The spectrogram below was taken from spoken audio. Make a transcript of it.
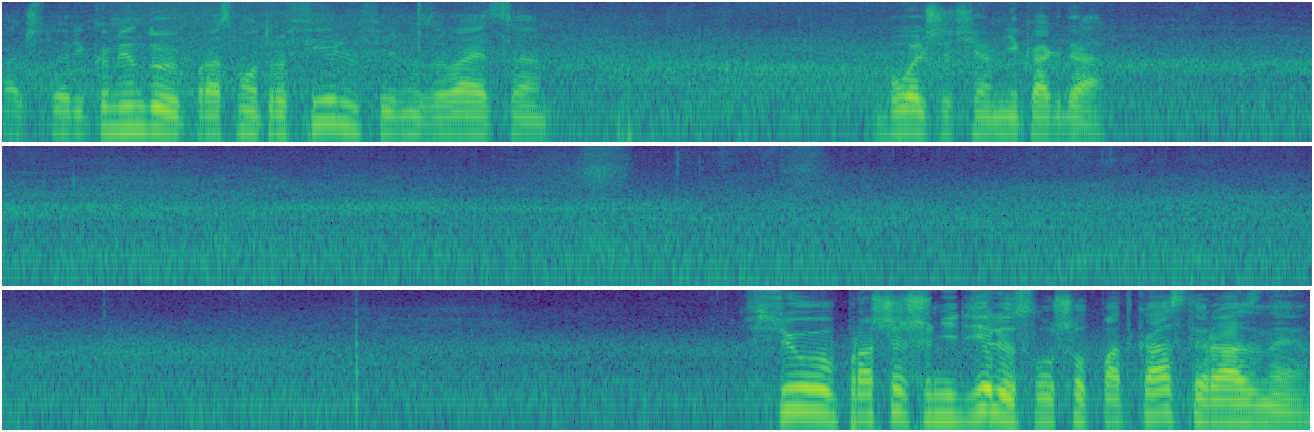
Так что рекомендую к просмотру фильм. Фильм называется «Больше, чем никогда». Всю прошедшую неделю слушал подкасты разные,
